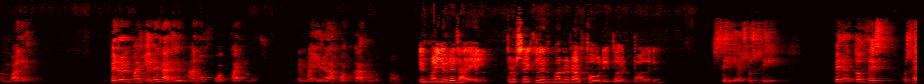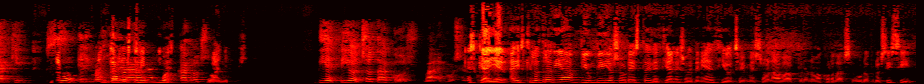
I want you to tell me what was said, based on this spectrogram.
vale. Pero el mayor era el hermano Juan Carlos. El mayor era Juan Carlos, ¿no? El mayor era él, pero sé que el hermano era el favorito del padre. Sí, eso sí. Pero entonces, o sea, aquí No, no, el Juan mayor Carlos era tenía Juan 18 Carlos, años. 18 tacos. Vale, pues Es que ayer, es que el otro día vi un vídeo sobre esto y decían eso, que tenía 18 y me sonaba, pero no me acordaba seguro. Pero sí, sí,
